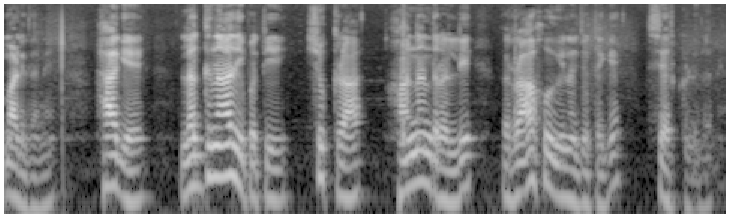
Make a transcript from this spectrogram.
ಮಾಡಿದ್ದಾನೆ. ಹಾಗೆ ಲಗ್ನಾಧಿಪತಿ ಶುಕ್ರ ಹನ್ನೊಂದರಲ್ಲಿ ರಾಹುವಿನ ಜೊತೆಗೆ ಸೇರ್ಕೊಂಡಿದ್ದಾನೆ.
